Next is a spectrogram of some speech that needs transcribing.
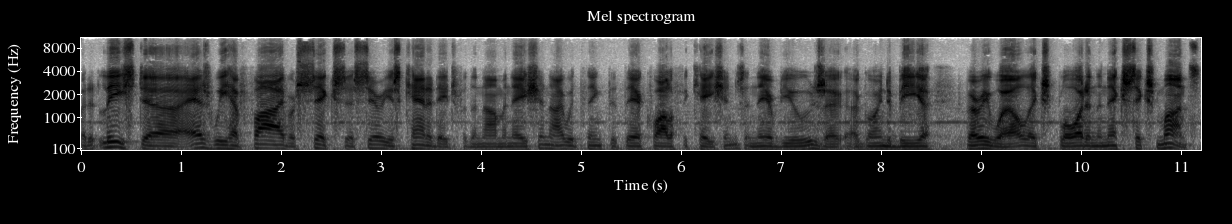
But at least uh, as we have five or six uh, serious candidates for the nomination, I would think that their qualifications and their views are, are going to be uh, very well explored in the next six months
